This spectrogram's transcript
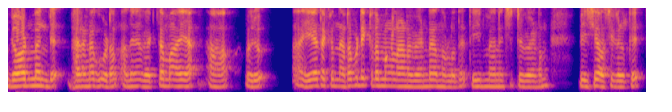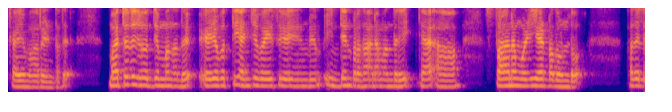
ഗവൺമെന്റ് ഭരണകൂടം അതിന് വ്യക്തമായ ഒരു ഏതൊക്കെ നടപടിക്രമങ്ങളാണ് വേണ്ടതെന്നുള്ളത് തീരുമാനിച്ചിട്ട് വേണം വിശ്വാസികൾക്ക് കൈമാറേണ്ടത്. മറ്റൊരു ചോദ്യം വന്നത് എഴുപത്തി അഞ്ച് വയസ്സ് കഴിയുമ്പോൾ ഇന്ത്യൻ പ്രധാനമന്ത്രി സ്ഥാനം ആ, സ്ഥാനമൊഴിയേണ്ടതുണ്ടോ? അതിൽ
